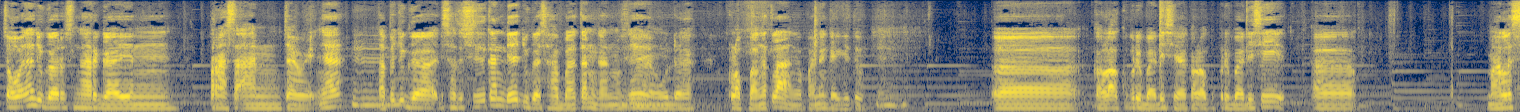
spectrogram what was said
cowoknya juga harus ngargain perasaan ceweknya Mm. tapi juga di satu sisi kan dia juga sahabatan kan maksudnya yang udah klop banget lah anggapannya kayak gitu Mm. eh kalau aku pribadi sih ya kalau aku pribadi sih eh, males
